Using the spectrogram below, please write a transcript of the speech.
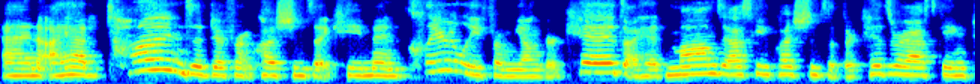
and I had tons of different questions that came in clearly from younger kids. I had moms asking questions that their kids were asking.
